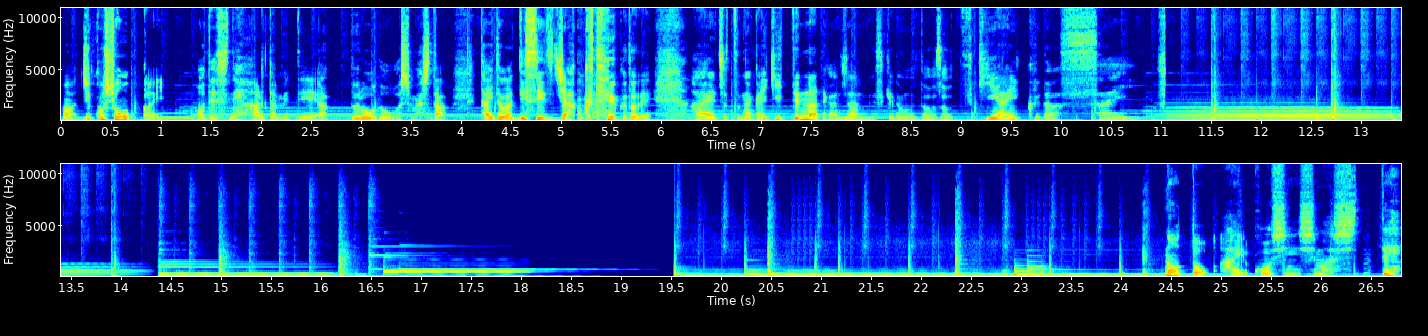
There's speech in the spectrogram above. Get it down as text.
まあ自己紹介をですね、改めてアップロードをしました。タイトルは This is Jack ということで、はい、ちょっとなんか生きってんなって感じなんですけども、どうぞお付き合いください。ノート、はい、更新しまして、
